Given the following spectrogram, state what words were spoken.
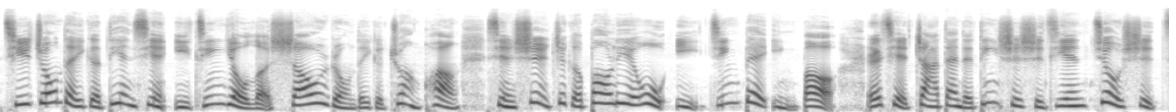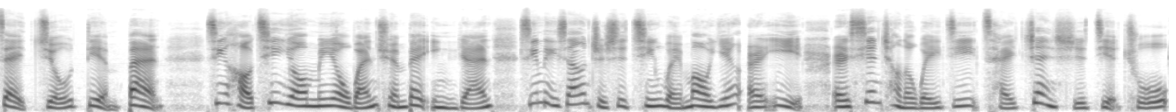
其中的一个电线。已经有了烧融的一个状况，显示这个爆裂物已经被引爆，而且炸弹的定时时间就是在九点半。幸好汽油没有完全被引燃，行李箱只是轻微冒烟而已，而现场的危机才暂时解除。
